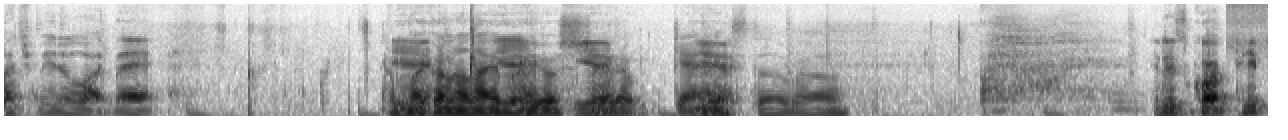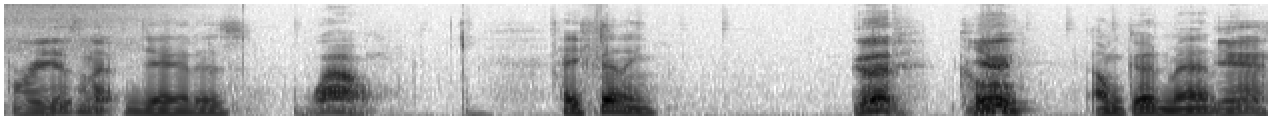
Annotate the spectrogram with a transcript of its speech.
Much better like that. I'm Yeah, not gonna lie, bro. You're straight yeah, up gangster, bro. It is quite peppery, isn't it? Yeah, it is. Wow. How you feeling? Good. Cool. You? I'm good, man. Yeah.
